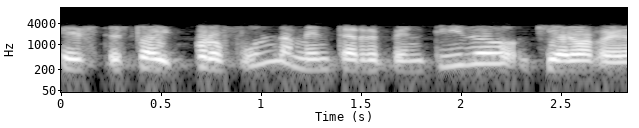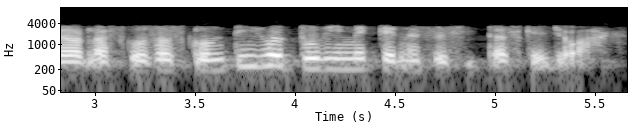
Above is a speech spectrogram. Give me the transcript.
este, estoy profundamente arrepentido, quiero arreglar las cosas contigo, tú dime qué necesitas que yo haga.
